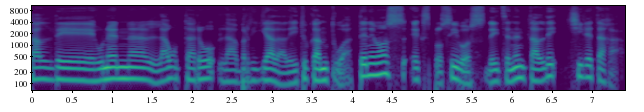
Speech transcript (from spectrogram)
talde unen lautaro la brigada deitu kantua. Tenemos Explosivos deitzen den talde txiletara.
